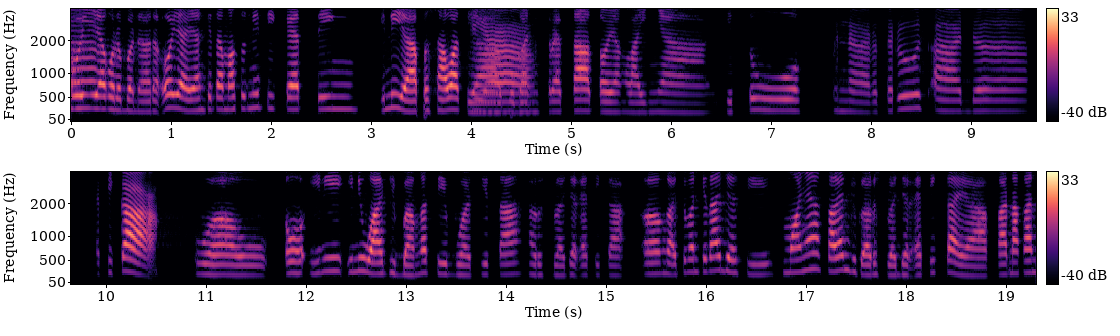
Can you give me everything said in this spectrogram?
Oh iya, bandara. kode bandara. Oh ya, yang kita maksud nih tiketing ini ya, pesawat ya, bukan Iya. kereta atau yang lainnya, gitu. Benar, terus ada etika. Wow, oh ini ini wajib banget sih buat kita, harus belajar etika. Eee, nggak cuman kita aja sih, semuanya kalian juga harus belajar etika ya, karena kan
